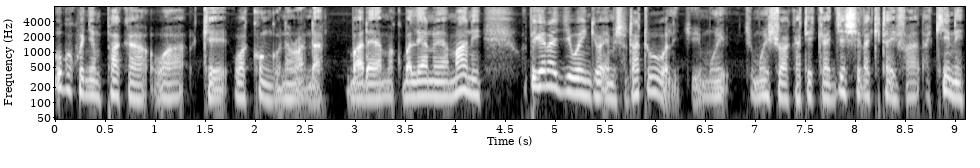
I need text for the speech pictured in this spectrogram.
uko kwenye mpaka wake wa Kongo na Rwanda. Baada ya makubaliano ya amani, wapiganaji wengi wa M23 walijumuishwa katika jeshi la kitaifa, lakini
